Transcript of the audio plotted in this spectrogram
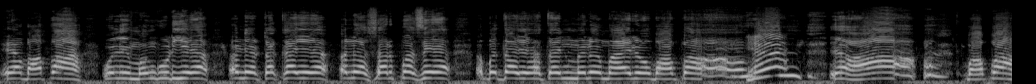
એ બાપા ઓલી મંગુડીએ અને ટકાઈએ અને સરપસે બધાએ તને મને માર્યો બાપા. એ હા બાપા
